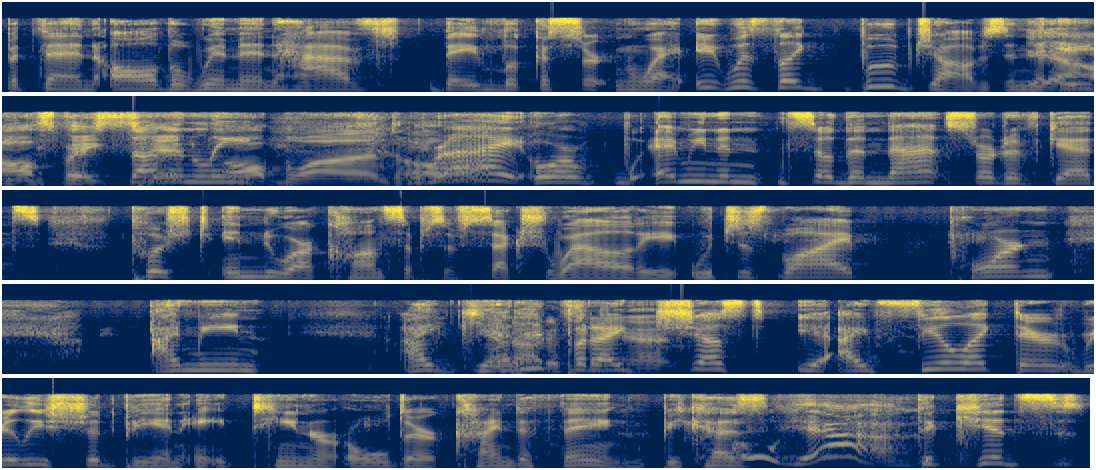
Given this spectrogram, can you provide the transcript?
But then all the women have they look a certain way. It was like boob jobs in the Yeah, 80s, all fake tit, suddenly all blonde, all- right? Or I mean, and so then that sort of gets pushed into our concepts of sexuality, which is why porn. I mean. I get it, but I fan. just yeah, I feel like there really should be an 18 or older kind of thing because Oh, yeah. the kids,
